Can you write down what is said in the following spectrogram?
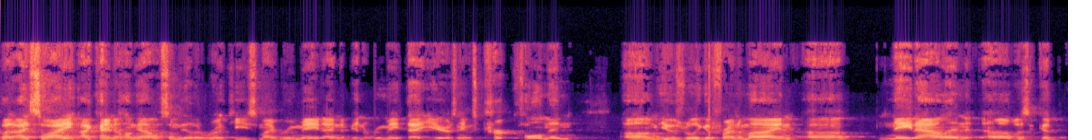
But I so I I kind of hung out with some of the other rookies. My roommate, I ended up being a roommate that year. His name was Kurt Coleman. Um, he was a really good friend of mine. Uh, Nate Allen uh, was a good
